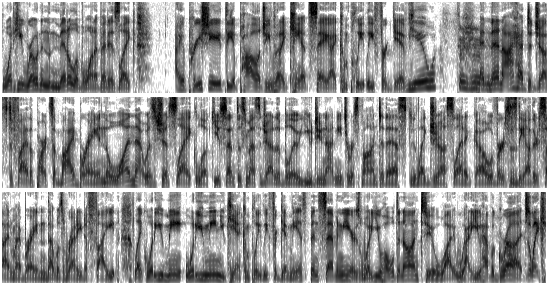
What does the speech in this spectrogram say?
what he wrote in the middle of one of it is like. I appreciate the apology, but I can't say I completely forgive you. Mm-hmm. And then I had to justify the parts of my brain, the one that was just like, look, you sent this message out of the blue. You do not need to respond to this. Like, just let it go. Versus the other side of my brain that was ready to fight. Like, what do you mean? What do you mean you can't completely forgive me? It's been seven years. What are you holding on to? Why, why do you have a grudge? Like,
